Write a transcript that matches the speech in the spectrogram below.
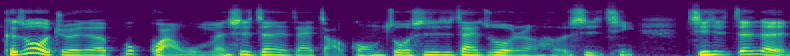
可是我觉得，不管我们是真的在找工作，是是在做任何事情，其实真的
